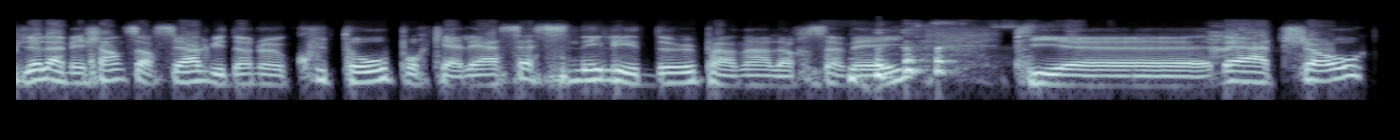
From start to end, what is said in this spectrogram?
Puis là, la méchante sorcière lui donne un couteau pour qu'elle ait assassiné les deux pendant leur sommeil. Puis euh, ben, elle choke,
